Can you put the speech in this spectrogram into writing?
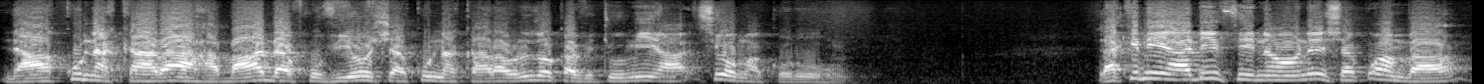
na hakuna karaha. Baada ya kuviosha hakuna karaha, unaweza ukavitumia, sio makuruhu. Lakini hadithi inaonyesha kwamba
